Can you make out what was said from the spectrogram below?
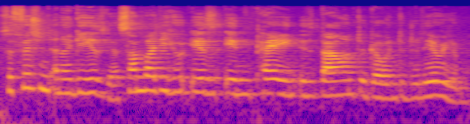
Sufficient analgesia. Somebody who is in pain is bound to go into delirium.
